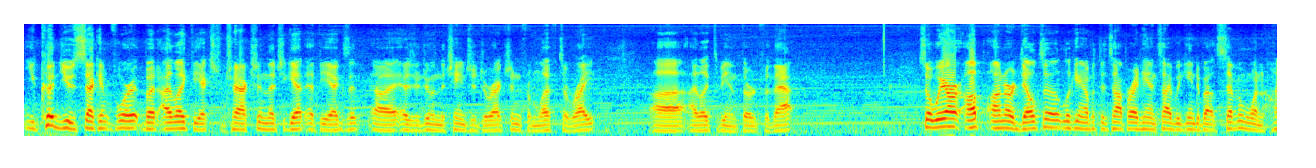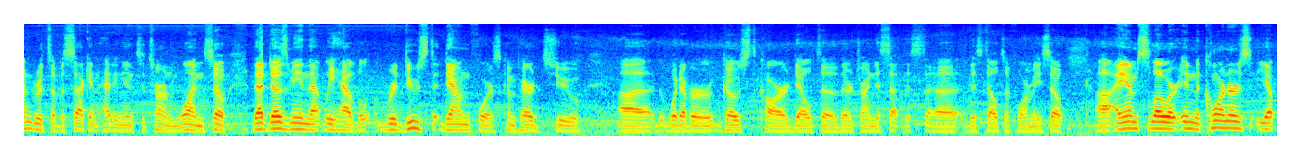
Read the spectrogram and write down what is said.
You could use second for it, but I like the extra traction that you get at the exit uh, as you're doing the change of direction from left to right. Uh, I like to be in third for that. So we are up on our delta. Looking up at the top right-hand side, we gained about 7 one hundredths of a second heading into turn 1. So that does mean that we have reduced downforce compared to uh, whatever ghost car delta they're trying to set this uh, this delta for me. So uh, I am slower in the corners. Yep,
